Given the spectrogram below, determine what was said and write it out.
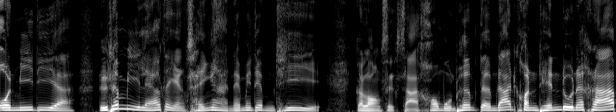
Own Media หรือถ้ามีแล้วแต่ยังใช้งานได้ไม่เต็มที่ ก็ลองศึกษาข้อมูลเพิ่มเติมด้านคอนเทนต์ดูนะครับ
